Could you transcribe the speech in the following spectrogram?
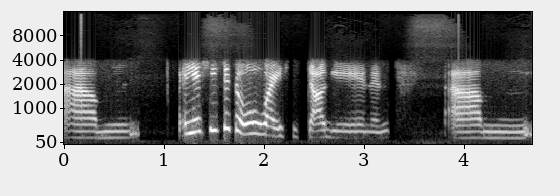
Um, yeah, she's just always just dug in, and um,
